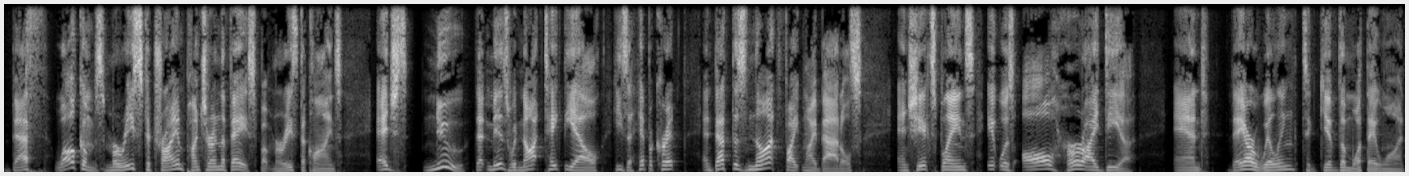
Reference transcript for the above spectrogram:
Beth welcomes Maryse to try and punch her in the face, but Maryse declines. Edge knew that Miz would not take the L. He's a hypocrite, and Beth does not fight my battles and she explains it was all her idea and they are willing to give them what they want.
